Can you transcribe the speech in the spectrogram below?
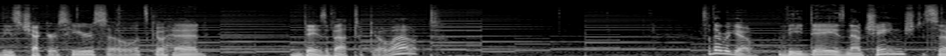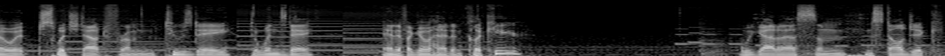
these checkers here. So let's go ahead. Day's about to go out. So there we go. The day is now changed, so it switched out from Tuesday to Wednesday. And if I go ahead and click here, we got us some nostalgic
